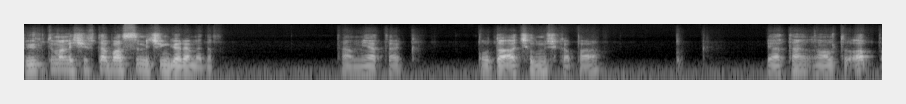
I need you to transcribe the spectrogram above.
Büyük ihtimalle shift'e bastığım için göremedim. Tamam yatak. Oda açılmış kapağı. Yatağın altı hop.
